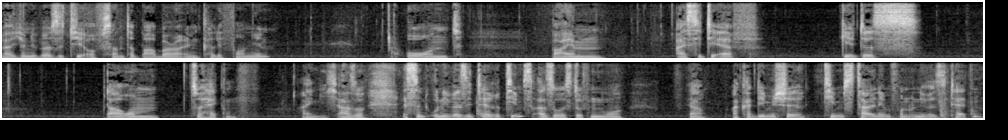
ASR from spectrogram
äh, University of Santa Barbara in Kalifornien. Und beim ICTF geht es darum zu hacken. Eigentlich. Also es sind universitäre Teams, also es dürfen nur ja, akademische Teams teilnehmen von Universitäten.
